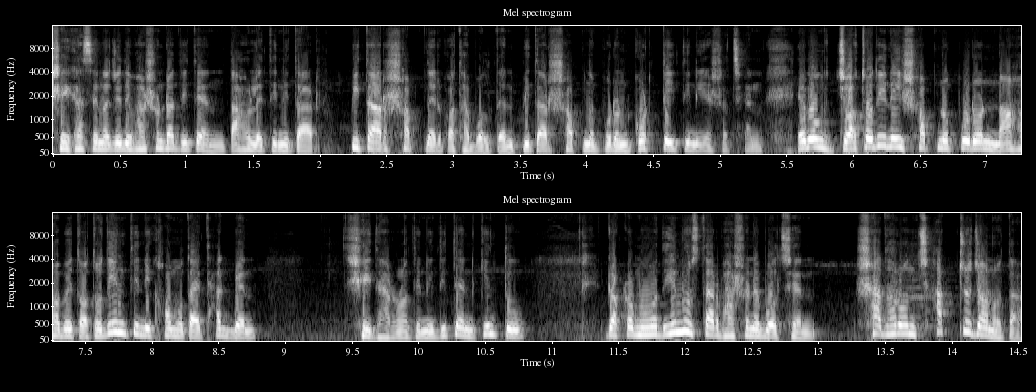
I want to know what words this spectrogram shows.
শেখ হাসিনা যদি ভাষণটা দিতেন, তাহলে তিনি তার পিতার স্বপ্নের কথা বলতেন। পিতার স্বপ্ন পূরণ করতেই তিনি এসেছেন এবং যতদিন এই স্বপ্ন পূরণ না হবে, ততদিন তিনি ক্ষমতায় থাকবেন। সেই ধারণা তিনি দিতেন, কিন্তু ডক্টর মোহাম্মদ ইউনুস তার ভাষণে বলছেন, সাধারণ ছাত্র জনতা,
